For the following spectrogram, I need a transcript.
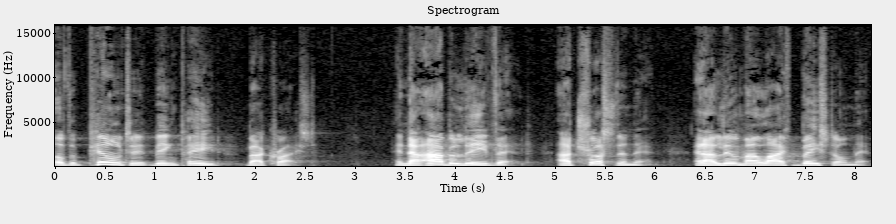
of the penalty being paid by Christ. And now I believe that. I trust in that. And I live my life based on that.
